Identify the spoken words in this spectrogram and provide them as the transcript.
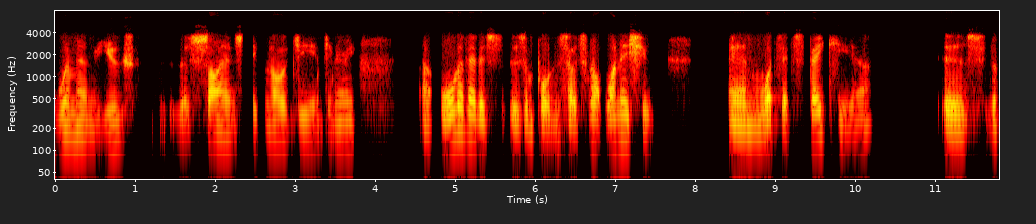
women, youth, the science, technology, engineering, uh, all of that is, is important. So it's not one issue. And what's at stake here is the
